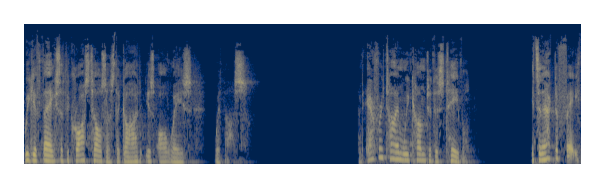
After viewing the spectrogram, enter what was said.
we give thanks that the cross tells us that God is always with us. And every time we come to this table, it's an act of faith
